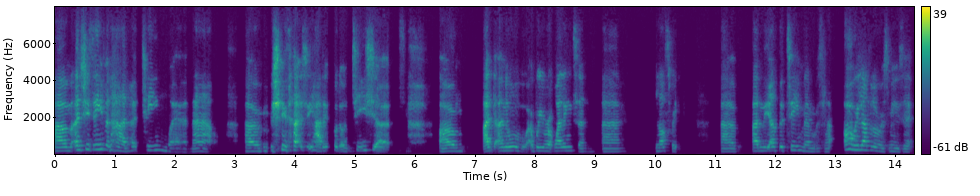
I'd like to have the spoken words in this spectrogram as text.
Um, and she's even had her team wear now. Um, she's actually had it put on t-shirts. Um, I, I know we were at Wellington uh, last week, um, and the other team member was like, "Oh, we love Laura's music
